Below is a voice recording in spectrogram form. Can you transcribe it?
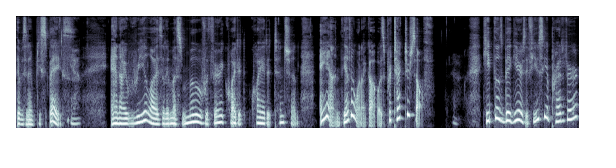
there was an empty space. Yeah. And I realized that I must move with very quiet, quiet attention. And the other one I got was protect yourself. Yeah. Keep those big ears. If you see a predator,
